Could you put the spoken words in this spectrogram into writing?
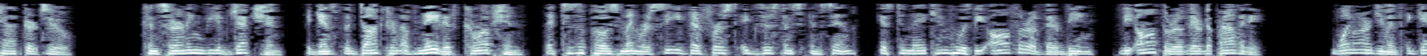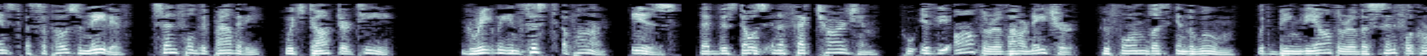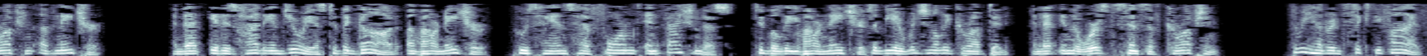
Chapter 2 Concerning the objection against the doctrine of native corruption, that to suppose men receive their first existence in sin, is to make him who is the author of their being, the author of their depravity. One argument against a supposed native, sinful depravity, which Dr. T. greatly insists upon, is, that this does in effect charge him, who is the author of our nature, who formed us in the womb, with being the author of a sinful corruption of nature. And that it is highly injurious to the God of our nature, whose hands have formed and fashioned us, to believe our nature to be originally corrupted, and that in the worst sense of corruption. 365.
